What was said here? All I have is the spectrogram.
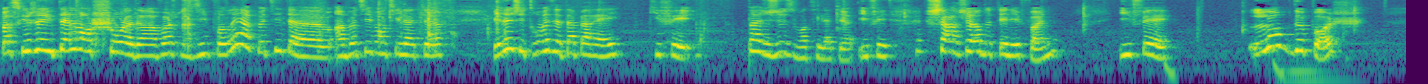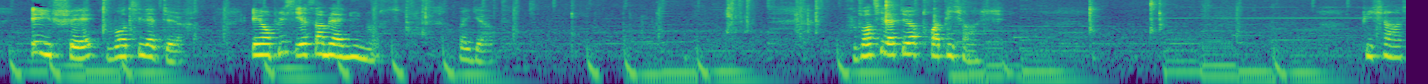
parce que j'ai eu tellement chaud la dernière fois, je me suis dit il faudrait un petit, euh, un petit ventilateur. Et là j'ai trouvé cet appareil qui fait pas juste ventilateur, il fait chargeur de téléphone, il fait lampe de poche et il fait ventilateur. Et en plus il ressemble à Nunos. Regarde. Ventilateur 3 puissances. Puissance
